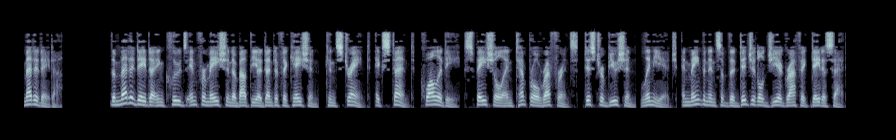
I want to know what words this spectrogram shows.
metadata. The metadata includes information about the identification, constraint, extent, quality, spatial and temporal reference, distribution, lineage, and maintenance of the digital geographic dataset.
